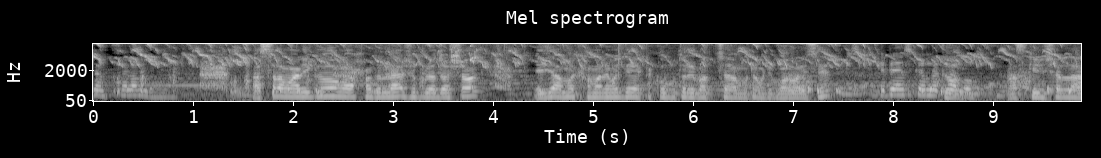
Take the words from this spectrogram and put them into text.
সালাম আসসালামু আলাইকুম রহমতুল্লাহ সুপ্রিয় দর্শক। এই যে আমার খামারের মধ্যে একটা কবুতরের বাচ্চা মোটামুটি বড় হয়েছে। এটা আজকে আমরা খাব। আজকে ইনশাল্লাহ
